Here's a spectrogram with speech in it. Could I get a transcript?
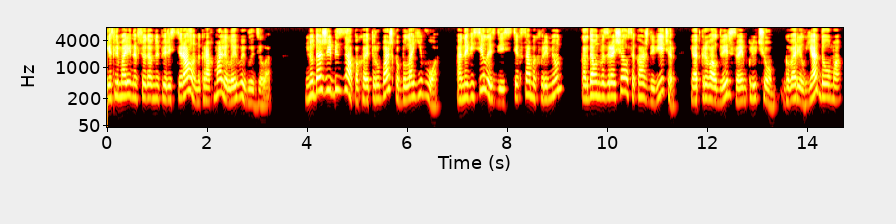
если Марина все давно перестирала, накрахмалила и выгладила? Но даже и без запаха эта рубашка была его. Она висела здесь с тех самых времен, когда он возвращался каждый вечер и открывал дверь своим ключом. Говорил «Я дома».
